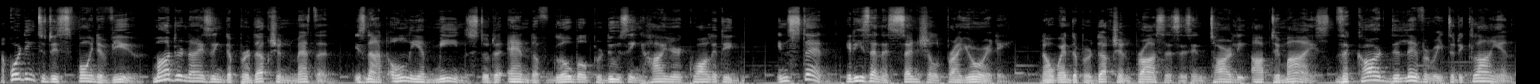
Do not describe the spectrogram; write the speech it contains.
According to this point of view, modernizing the production method is not only a means to the end of global producing higher quality Instead, it is an essential priority. Now when the production process is entirely optimized, the car delivery to the client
